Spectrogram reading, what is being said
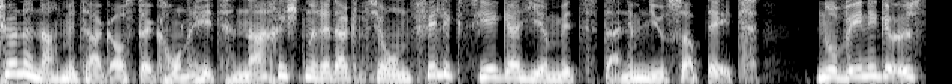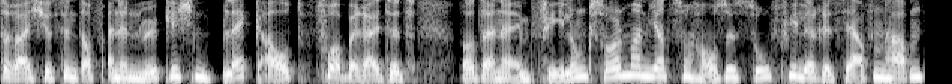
Schönen Nachmittag aus der Krone Hit Nachrichtenredaktion. Felix Jäger hier mit deinem News Update. Nur wenige Österreicher sind auf einen möglichen Blackout vorbereitet. Laut einer Empfehlung soll man ja zu Hause so viele Reserven haben,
